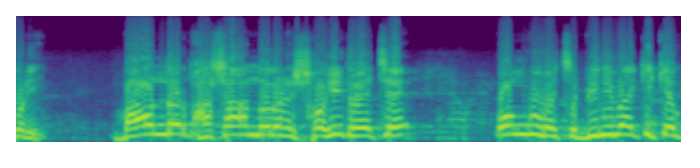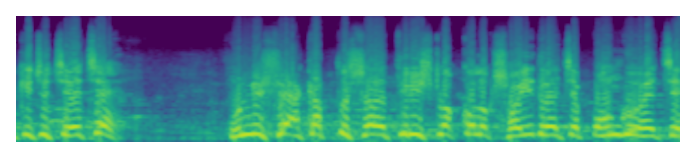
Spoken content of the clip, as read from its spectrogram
করি, বাউন্ডর ভাষা আন্দোলনে শহীদ হয়েছে, পঙ্গু হয়েছে, বিনিময় কি কেউ কিছু চেয়েছে? উনিশশো একাত্তর সালে তিরিশ লক্ষ লোক শহীদ হয়েছে, পঙ্গু হয়েছে।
